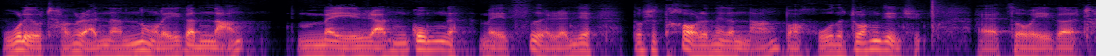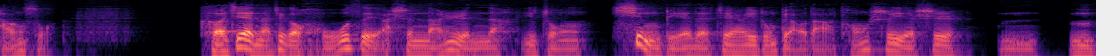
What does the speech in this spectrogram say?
五柳长髯呢弄了一个囊，美髯公啊！每次人家都是套着那个囊把胡子装进去，哎，作为一个场所。可见呢，这个胡子呀是男人的一种性别的这样一种表达，同时也是嗯嗯。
